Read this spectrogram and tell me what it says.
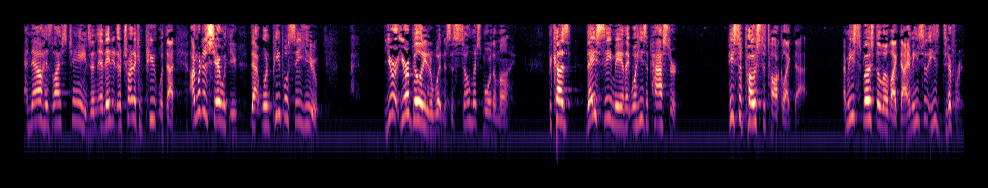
and now his life's changed. And, and they, they're trying to compute with that. I'm going to share with you that when people see you, your, your ability to witness is so much more than mine. Because they see me and think, well, he's a pastor. He's supposed to talk like that. I mean, he's supposed to live like that. I mean, he's, he's different.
